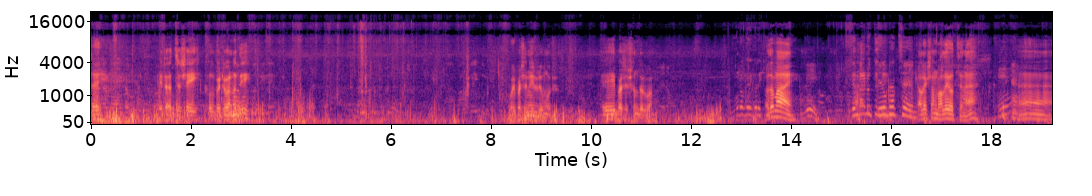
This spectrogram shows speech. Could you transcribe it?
যাই এটা হচ্ছে সেই খোলপেটুয়া নদী। ওই পাশে নীলডুমুর এই পাশে সুন্দরবন। কালেকশন ভালোই হচ্ছে না? হ্যাঁ।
